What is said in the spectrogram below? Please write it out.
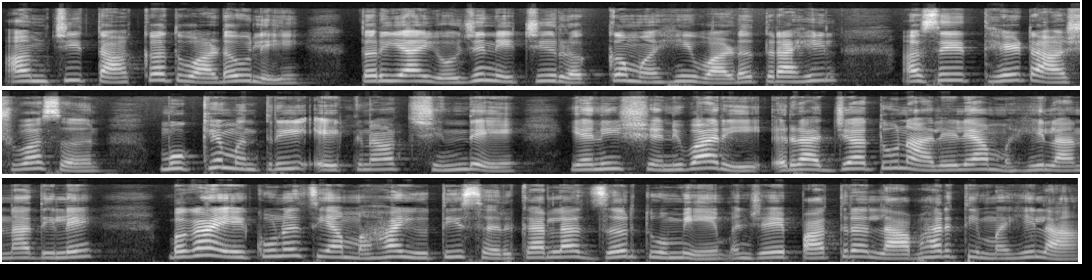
आमची ताकद वाढवली. तर या योजनेची रक्कमही वाढत राहील असे थेट आश्वासन मुख्यमंत्री एकनाथ शिंदे यांनी शनिवारी राज्यातून आलेल्या महिलांना दिले. बघा एकूणच या महायुती सरकारला जर तुम्ही म्हणजे पात्र लाभार्थी महिला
